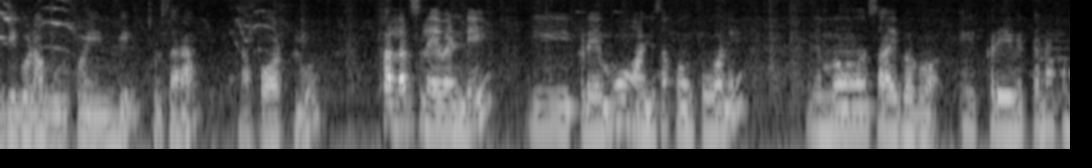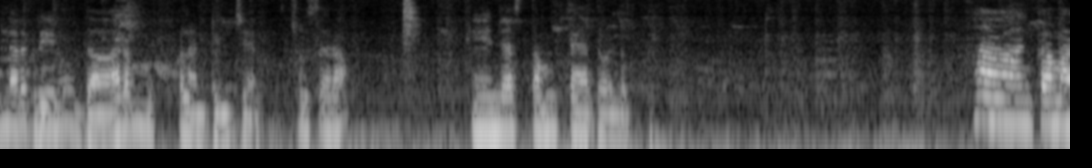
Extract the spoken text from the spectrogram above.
ఇది కూడా ఊడిపోయింది. చూసారా? నా పాట్లు. కలర్స్ లేవండి. ఈ ఇక్కడేమో అంజస కుంకుమ అని ఇదేమో సాయిబాబా. ఇక్కడ ఏమి పెట్టాను అనుకుంటున్నారు గ్రీను దారం ముక్కలు అంటించాను చూసారా? ఏం చేస్తాం పేదోళ్ళు. ఇంకా మన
